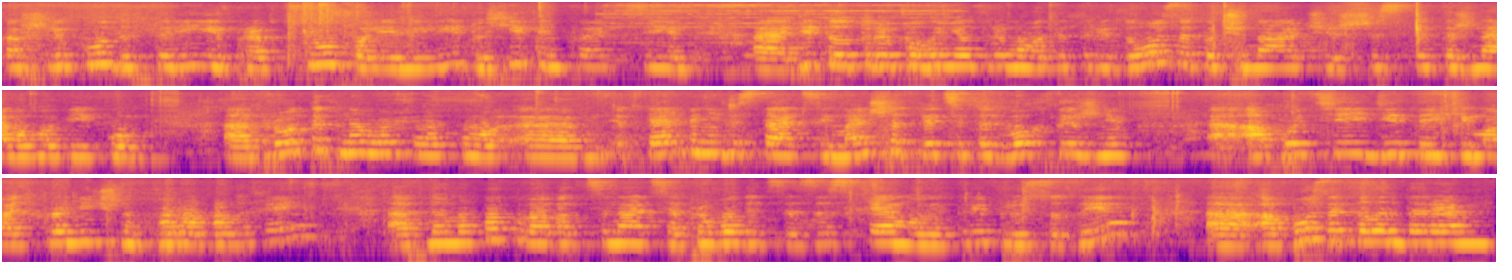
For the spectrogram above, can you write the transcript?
кашлюку, дифтерії, правцю, поліоміеліту, хіп-інфекції е, діти повинні отримувати три дози, починаючи з шеститижневого віку. Проти пневмококу в терміні гестації менше 32 тижнів, е, або ці діти, які мають хронічну хворобу легень, Пневмококова вакцинація проводиться за схемою 3 плюс 1 е, або за календарем.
